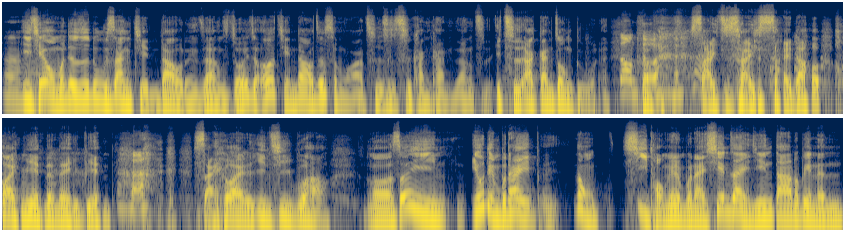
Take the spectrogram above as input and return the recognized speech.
嗯以前我们就是路上捡到的，这样子走一走，哦，捡到这什么啊？吃吃吃看看，这样子一吃啊，肝中毒了。中毒了，骰子骰骰到外面的那一边，骰坏了，运气不好哦、所以有点不太那种系统有点不太。现在已经大家都变成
